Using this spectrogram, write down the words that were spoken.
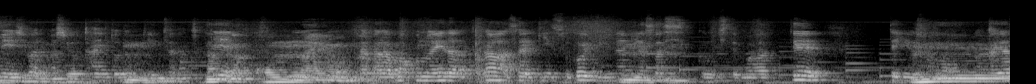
メージはありますよタイトルっていうんじゃなくて、なんかこんなよううんだからまあこの絵だったら最近すごいみんなに優しくしてもらってっていうそのなんか優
